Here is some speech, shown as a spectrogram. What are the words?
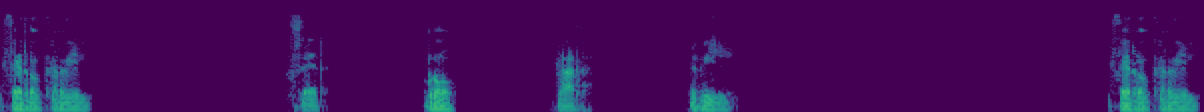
Ferrocarril. Fer. Ro. Car. Ril. Ferrocarril.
